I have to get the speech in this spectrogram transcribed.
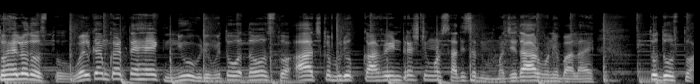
तो हेलो दोस्तों वेलकम करते हैं एक न्यू वीडियो में। तो दोस्तों, आज का वीडियो काफ़ी इंटरेस्टिंग और साथ ही साथ मज़ेदार होने वाला है। तो दोस्तों,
